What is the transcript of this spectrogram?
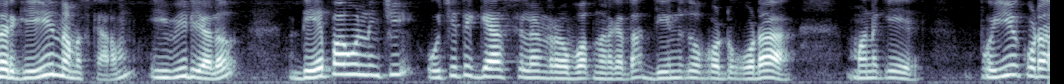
అందరికీ నమస్కారం. ఈ వీడియోలో దీపావళి నుంచి ఉచిత గ్యాస్ సిలిండర్ ఇవ్వబోతున్నారు కదా. దీనితో పాటు కూడా మనకి పొయ్యి కూడా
